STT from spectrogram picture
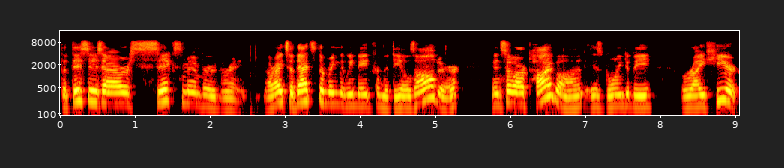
But this is our six membered ring. All right. So that's the ring that we made from the Diels-Alder. And so our pi bond is going to be right here.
